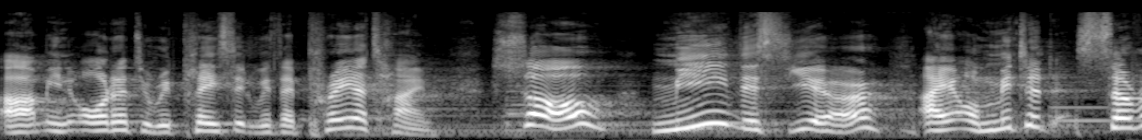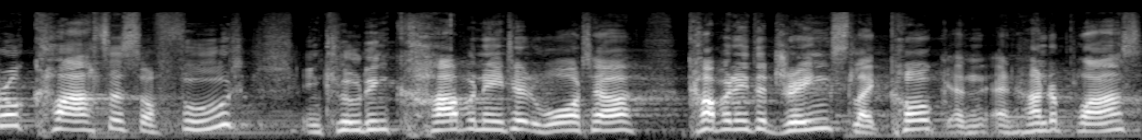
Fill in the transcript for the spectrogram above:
um, in order to replace it with a prayer time. So, me this year, I omitted several classes of food, including carbonated water, carbonated drinks like Coke and, and 100 plus,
